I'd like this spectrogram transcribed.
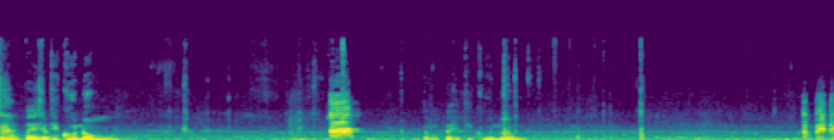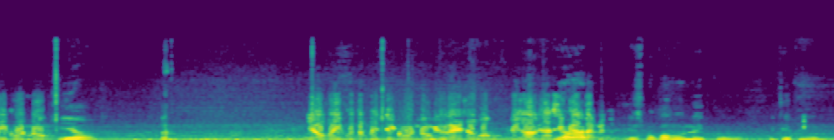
tempe di gunung, Hah? tempe di gunung. Tempe di gunung. Iya. Ya apa ikut tempe di gunung ya guys? Aku Ya visualisasikan arek gitu. wis pokok ngono iku. Ideku ngono.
